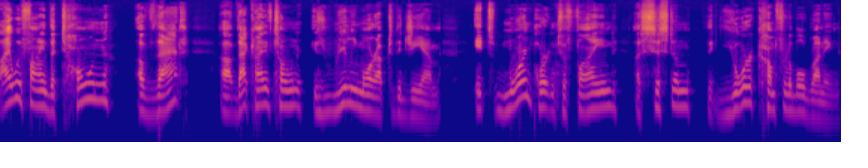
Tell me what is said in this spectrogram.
I would find the tone of that, uh, that kind of tone is really more up to the GM. It's more important to find a system that you're comfortable running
